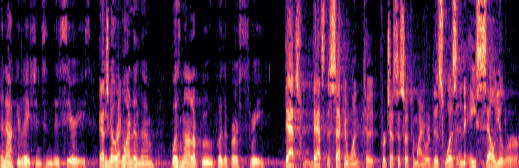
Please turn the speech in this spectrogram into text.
inoculations in this series. That's you know, correct. one of them was not approved for the first three. That's, that's the second one to, for Justice Sotomayor. This was an acellular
